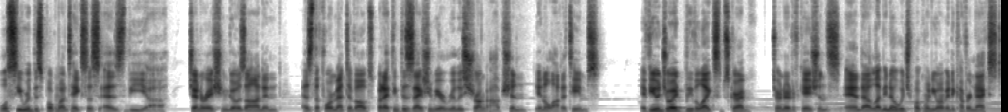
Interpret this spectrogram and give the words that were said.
We'll see where this Pokemon takes us as the uh, generation goes on and as the format develops, but I think this is actually be a really strong option in a lot of teams. If you enjoyed, leave a like, subscribe, turn notifications, and uh, let me know which Pokemon you want me to cover next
